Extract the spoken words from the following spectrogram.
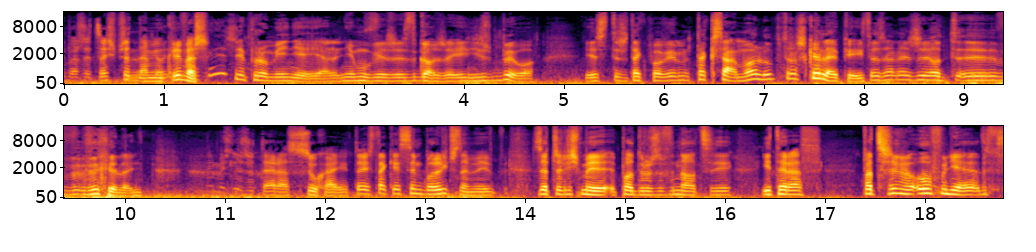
Chyba, że coś przed nami No, ukrywasz. Niekoniecznie promienieje, ale nie mówię, że jest gorzej niż było. Jest, że tak powiem, tak samo lub troszkę lepiej. To zależy od y, wy- wychyleń. Myślę, że teraz, słuchaj, to jest takie symboliczne. My zaczęliśmy podróż w nocy i teraz patrzymy ufnie w,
